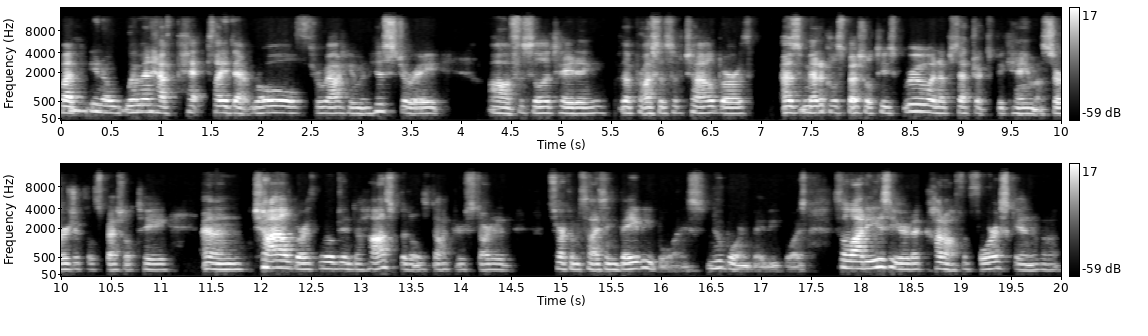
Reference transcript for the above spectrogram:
but mm-hmm. you know women have pe- played that role throughout human history, uh, facilitating the process of childbirth as medical specialties grew and obstetrics became a surgical specialty and childbirth moved into hospitals, doctors started circumcising baby boys, newborn baby boys. It's a lot easier to cut off the foreskin of a,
